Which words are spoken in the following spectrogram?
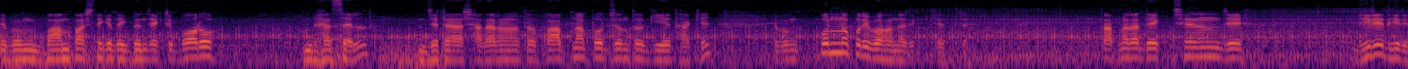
এবং বাম পাশ থেকে দেখবেন যে একটি বড় ভ্যাসেল, যেটা সাধারণত পাবনা পর্যন্ত গিয়ে থাকে এবং পণ্য পরিবহনের ক্ষেত্রে। তো আপনারা দেখছেন যে ধীরে ধীরে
